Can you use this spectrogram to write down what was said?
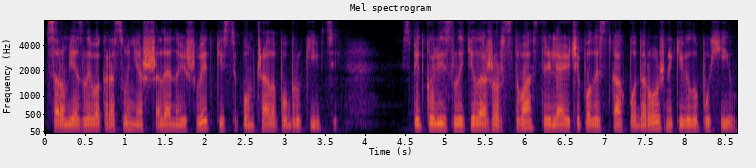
Сором'язлива красуня з шаленою швидкістю помчала по бруківці. З-під коліс летіла жорства, стріляючи по листках подорожників і лопухів.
